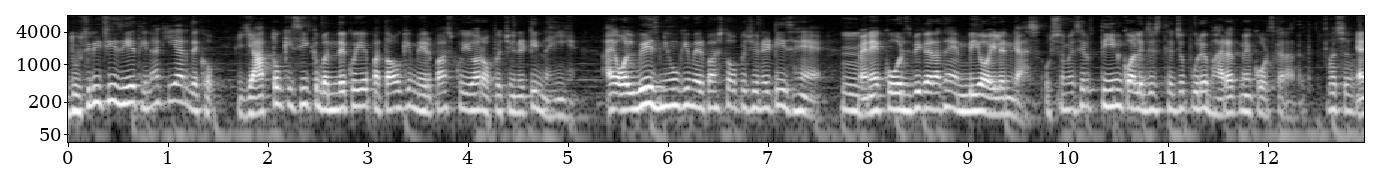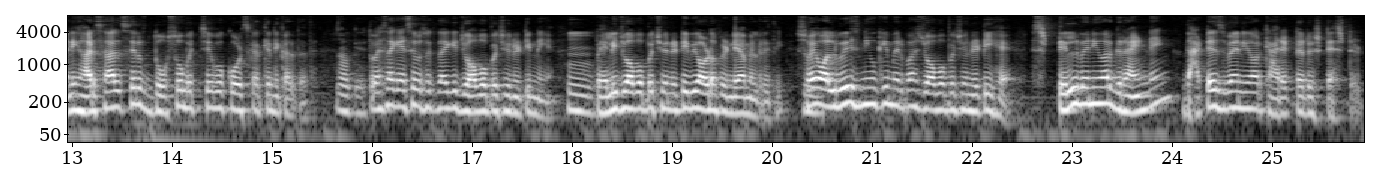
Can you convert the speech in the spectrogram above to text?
दूसरी चीज़ ये थी ना कि यार देखो या तो किसी के बंदे को ये पता हो कि मेरे पास कोई और अपॉर्चुनिटी नहीं है। आई ऑलवेज न्यू कि मेरे पास तो अपॉर्चुनिटीज़ हैं। मैंने कोर्स भी करा था M B oil and gas उस समय सिर्फ़ तीन कॉलेजेस थे जो पूरे भारत में कोर्स कराते थे। अच्छा। यानी हर साल सिर्फ़ 200 बच्चे वो कोर्स करके निकलते थे। ओके तो ऐसा कैसे हो सकता है कि जॉब अपॉर्चुनिटी नहीं है? पहली जॉब अपॉर्चुनिटी भी आउट ऑफ़ इंडिया मिल रही थी। सो आई ऑलवेज न्यू कि मेरे पास जॉब अपॉर्चुनिटी है। Still when you are grinding that is when your character is tested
